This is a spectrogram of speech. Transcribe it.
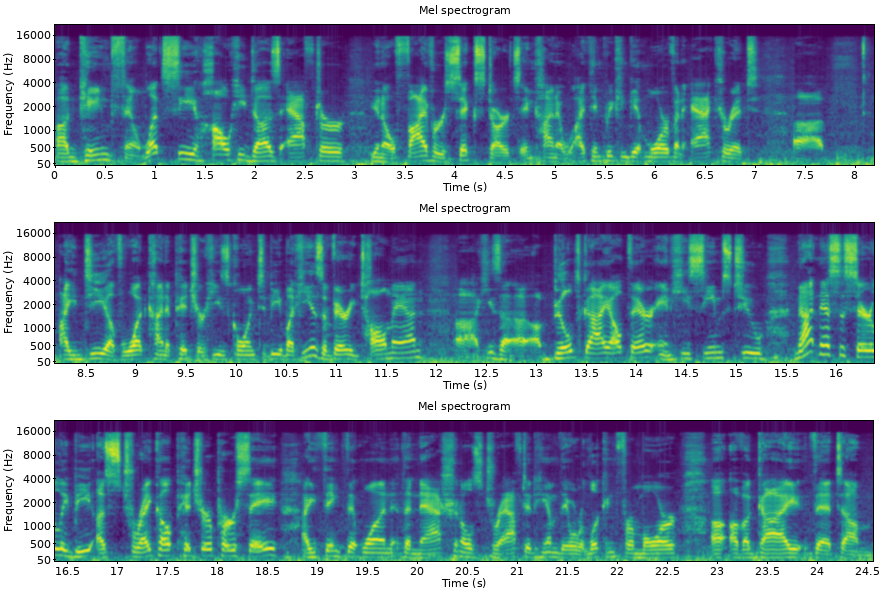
uh, game film. Let's see how he does after you know five or six starts, and kind of I think we can get more of an accurate uh, idea of what kind of pitcher he's going to be. But he is a very tall man. Uh, he's a, a, built guy out there, and he seems to not necessarily be a strikeout pitcher per se. I think that when the Nationals drafted him, they were looking for more uh, of a guy that. Um,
